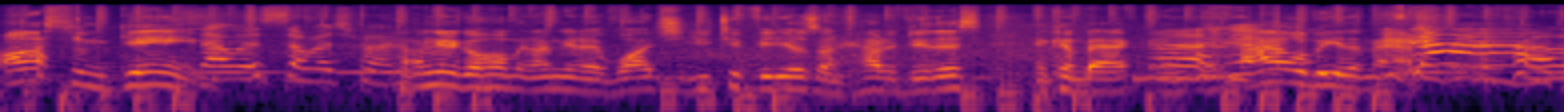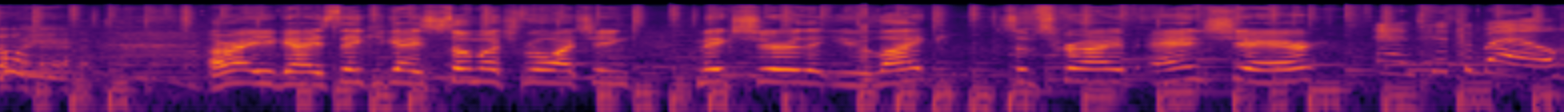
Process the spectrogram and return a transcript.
awesome game. That was so much fun. I'm gonna go home and I'm gonna watch YouTube videos on how to do this and come back and, uh, and I will be the master. Pro. All right, you guys, thank you guys so much for watching. Make sure that you like, subscribe, and share. And hit the bell.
